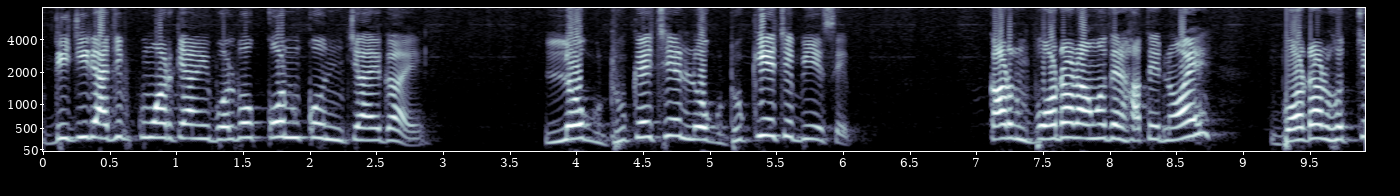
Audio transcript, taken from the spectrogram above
ডিজি রাজীব কুমারকে আমি বলব, কোন কোন জায়গায় লোক ঢুকেছে, লোক ঢুকিয়েছে বিএসএফ কারণ বর্ডার আমাদের হাতে নয় বর্ডার হচ্ছে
